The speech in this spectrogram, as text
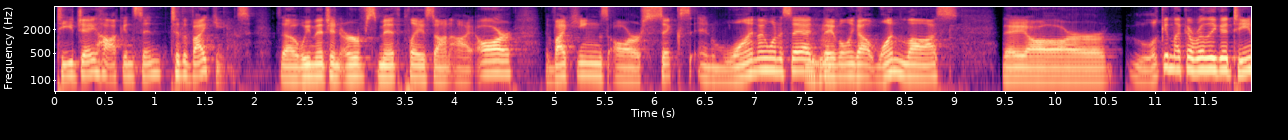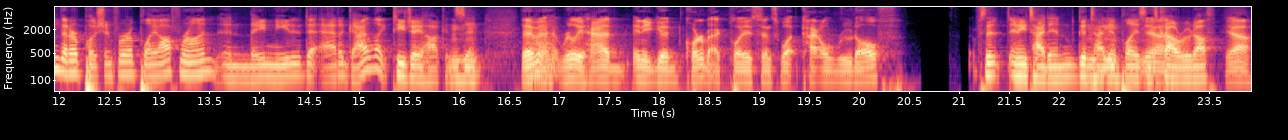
T.J. Hockenson to the Vikings. So we mentioned Irv Smith placed on IR. The Vikings are six and one. I want to say they've only got one loss. They are looking like a really good team that are pushing for a playoff run, and they needed to add a guy like T.J. Hockenson. Mm-hmm. they haven't uh, really had any good quarterback play since what Kyle Rudolph. Since Any tight end, good tight end mm-hmm. play since Yeah. Kyle Rudolph. Yeah,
